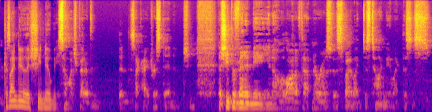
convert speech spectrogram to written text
because I knew that she knew me so much better than than the psychiatrist did. And she that she prevented me, you know, a lot of that neurosis by like just telling me like this is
